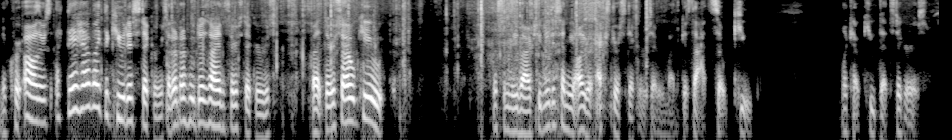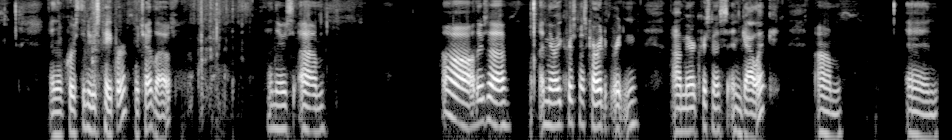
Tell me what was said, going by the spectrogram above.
And of course, oh, there's like they have like the cutest stickers. I don't know who designs their stickers, but they're so cute. Listen, Weebox, you need to send me all your extra stickers every month because that's so cute. Look how cute that sticker is. And of course the newspaper, which I love. And there's, um, oh, there's a, a Merry Christmas card written, uh, Merry Christmas in Gaelic. Um, and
